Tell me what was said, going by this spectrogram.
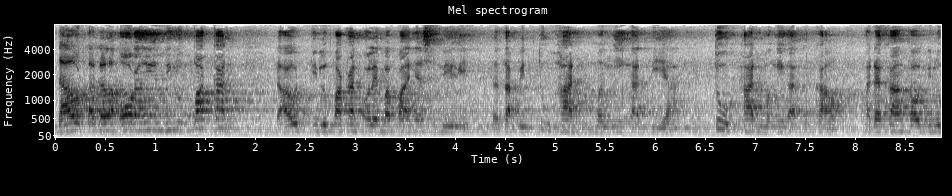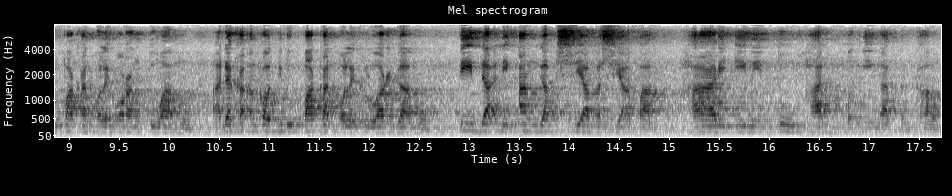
Daud adalah orang yang dilupakan. Daud dilupakan oleh bapaknya sendiri, tetapi Tuhan mengingat dia. Tuhan mengingat engkau. Adakah engkau dilupakan oleh orang tuamu? Adakah engkau dilupakan oleh keluargamu? Tidak dianggap siapa-siapa. Hari ini Tuhan mengingat engkau.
